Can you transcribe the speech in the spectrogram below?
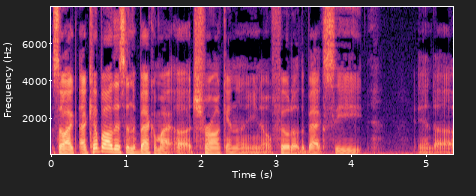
so I, I kept all this in the back of my uh, trunk and uh, you know filled up the back seat, and uh,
